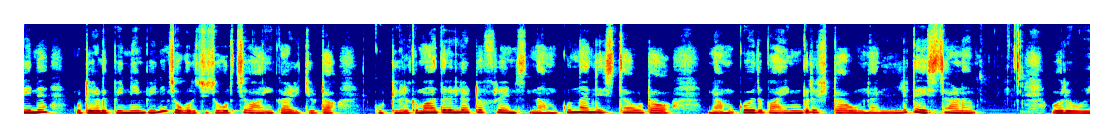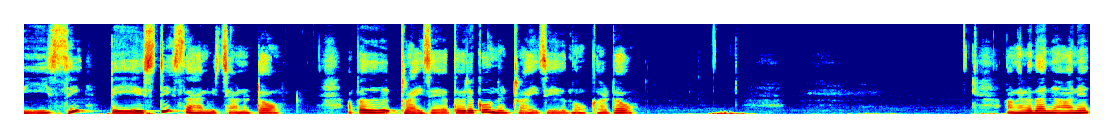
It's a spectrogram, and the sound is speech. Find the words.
പിന്നെ കുട്ടികൾ പിന്നെയും പിന്നെയും ചോദിച്ച് ചോദിച്ച് വാങ്ങി കഴിക്കും കേട്ടോ. കുട്ടികൾക്ക് മാത്രമല്ല കേട്ടോ ഫ്രണ്ട്സ് നമുക്കും നല്ല ഇഷ്ടമാവും കേട്ടോ. നമുക്കും ഇത് ഭയങ്കര ഇഷ്ടമാവും നല്ല ടേസ്റ്റാണ് ഒരു ഈസി ടേസ്റ്റി സാൻഡ്വിച്ചാണ് കേട്ടോ. അപ്പോൾ അത് ട്രൈ ചെയ്യാത്തവരൊക്കെ ഒന്ന് ട്രൈ ചെയ്ത് നോക്കാം കേട്ടോ. അങ്ങനെ താ ഞാൻ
